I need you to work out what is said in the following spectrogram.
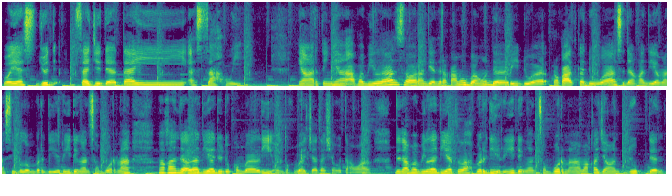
wa yasjud sajdatai as-sahwi yang artinya apabila seorang di antara kamu bangun dari dua rakaat kedua sedangkan dia masih belum berdiri dengan sempurna maka hendaklah dia duduk kembali untuk baca tasyahud awal dan apabila dia telah berdiri dengan sempurna maka jangan duduk dan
